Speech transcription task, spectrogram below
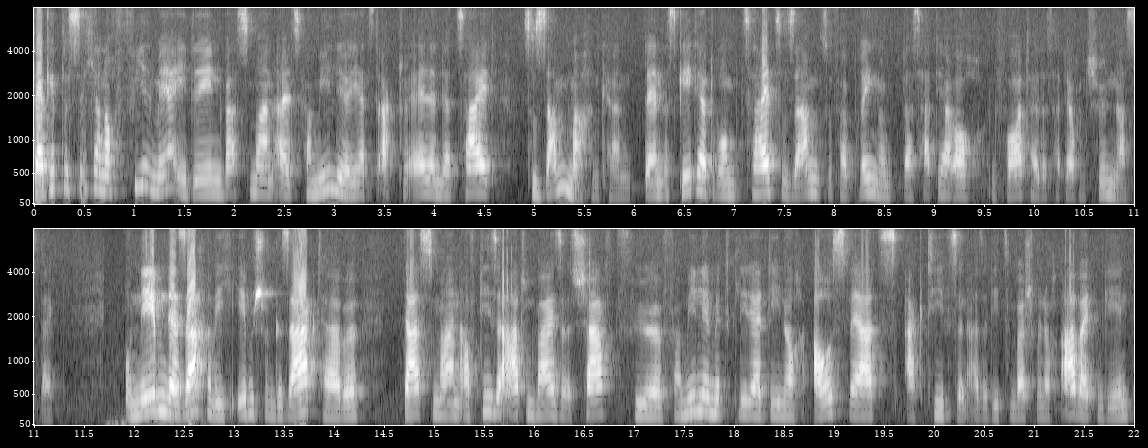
da gibt es sicher noch viel mehr Ideen, was man als Familie jetzt aktuell in der Zeit zusammen machen kann. Denn es geht ja darum, Zeit zusammen zu verbringen und das hat ja auch einen Vorteil, das hat ja auch einen schönen Aspekt. Und neben der Sache, wie ich eben schon gesagt habe, dass man auf diese Art und Weise es schafft, für Familienmitglieder, die noch auswärts aktiv sind, also die zum Beispiel noch arbeiten gehen,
